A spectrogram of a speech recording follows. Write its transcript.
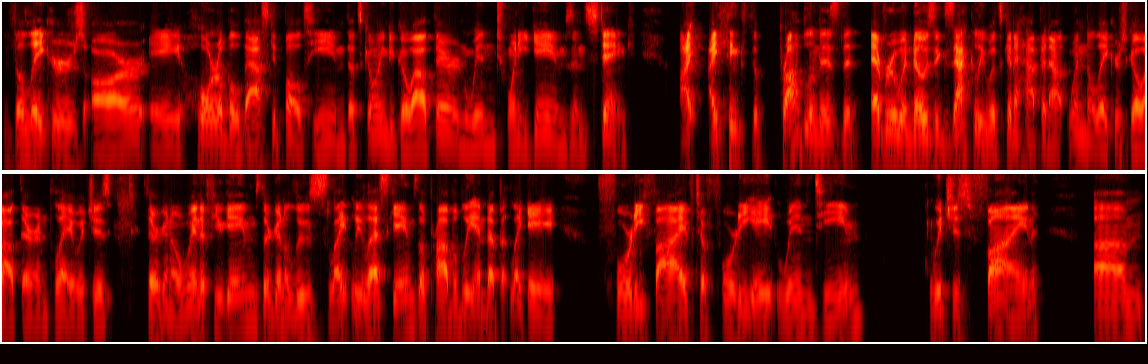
the Lakers are a horrible basketball team that's going to go out there and win 20 games and stink. I, I think the problem is that everyone knows exactly what's going to happen out when the Lakers go out there and play, which is they're going to win a few games, they're going to lose slightly less games, they'll probably end up at like a 45 to 48 win team, which is fine. Um,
